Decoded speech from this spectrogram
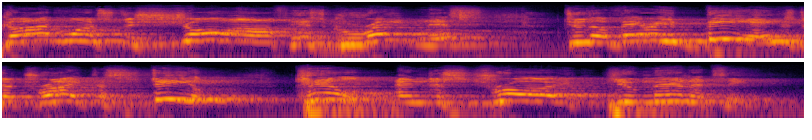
God wants to show off his greatness to the very beings that tried to steal, kill, and destroy humanity.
